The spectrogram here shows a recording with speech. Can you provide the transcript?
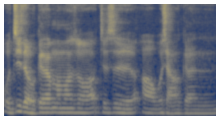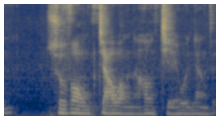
我记得我跟他妈妈说，就是哦，我想要跟书凤交往，然后结婚这样子。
